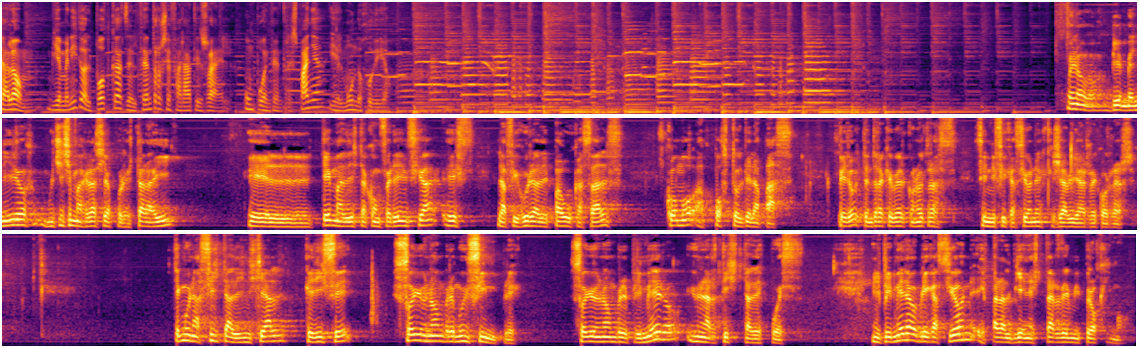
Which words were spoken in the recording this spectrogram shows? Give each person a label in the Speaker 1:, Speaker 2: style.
Speaker 1: Shalom, bienvenido al podcast del Centro Sefarat Israel, un puente entre España y el mundo judío.
Speaker 2: Bueno, bienvenidos, muchísimas gracias por estar ahí. El tema de esta conferencia es la figura de Pau Casals como apóstol de la paz, pero tendrá que ver con otras significaciones que ya voy a recorrer. Tengo una cita de inicial que dice, soy un hombre muy simple, soy un hombre primero y un artista después. Mi primera obligación es para el bienestar de mi prójimo.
